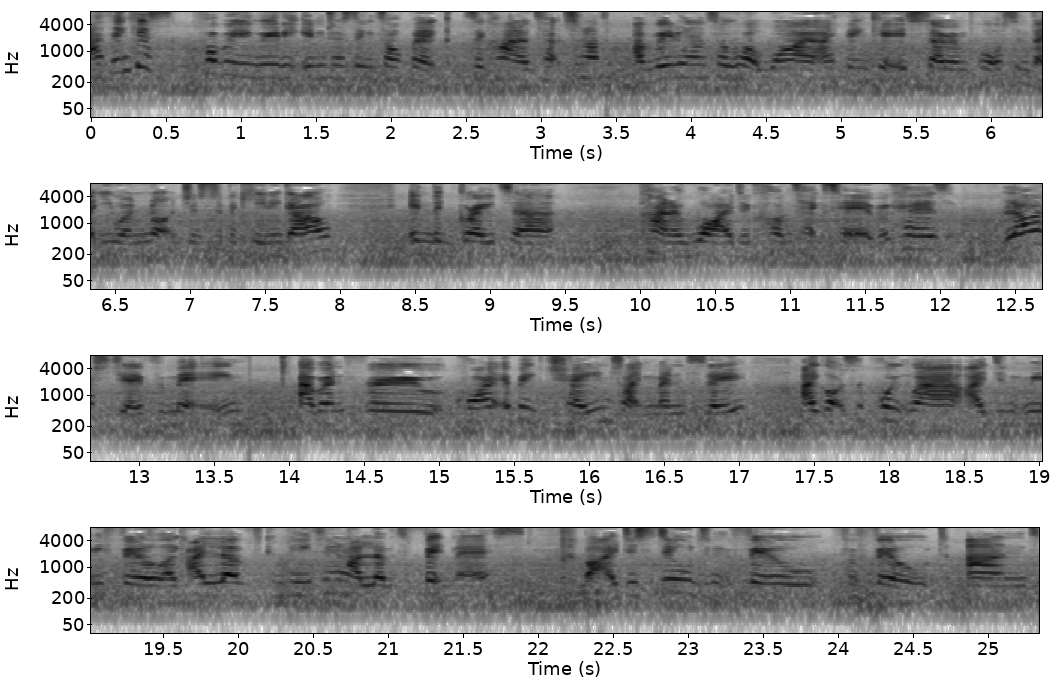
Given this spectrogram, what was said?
I think it's probably a really interesting topic to kind of touch on. I really want to talk about why I think it is so important that you are not just a bikini girl in the greater kind of wider context here. Because last year for me, I went through quite a big change, like mentally. I got to the point where I didn't really feel like I loved competing and I loved fitness, but I just still didn't feel fulfilled. And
